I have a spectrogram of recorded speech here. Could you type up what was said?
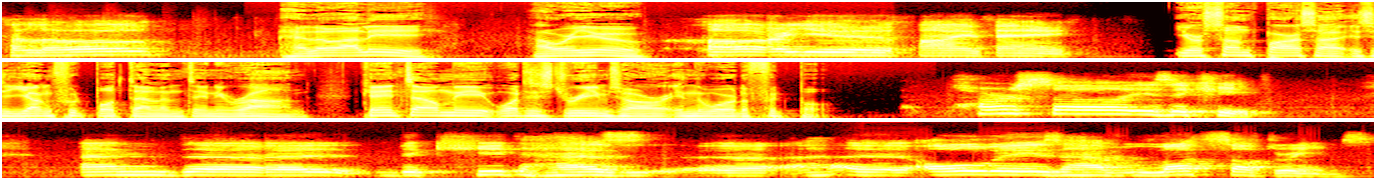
Hello. Hello, Ali. How are you? How are you? Fine, thanks. Your son Parsa is a young football talent in Iran. Can you tell me what his dreams are in the world of football? Parsa is a kid, and uh, the kid has uh, uh, always have lots of dreams.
